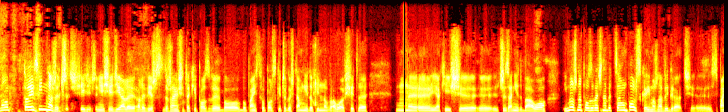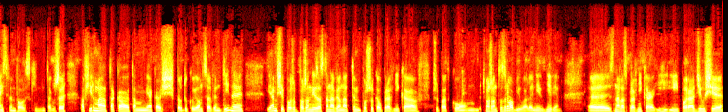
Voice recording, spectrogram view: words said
No, to jest inna rzecz, czy siedzi, czy nie siedzi, ale, ale wiesz, zdarzają się takie pozwy, bo, bo państwo polskie czegoś tam nie dopilnowało, a w świetle mm, e, jakiejś, e, e, czy zaniedbało i można pozwać nawet całą Polskę i można wygrać z państwem polskim. Także, a firma taka tam jakaś produkująca wędliny, ja bym się por- porządnie zastanawiał nad tym, poszukał prawnika w przypadku, być może on to zrobił, ale nie, nie wiem e, znalazł prawnika i, i poradził się.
